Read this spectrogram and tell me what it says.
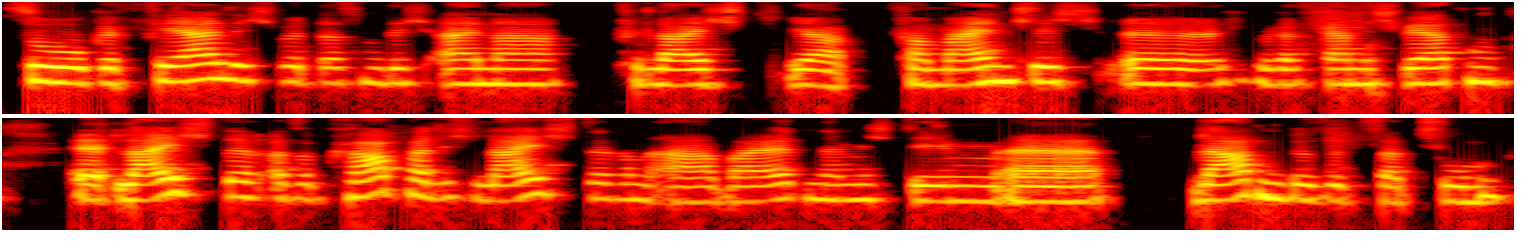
so gefährlich wird, dass man sich einer vielleicht ja vermeintlich, äh, ich will das gar nicht werten, äh, leichter, also körperlich leichteren Arbeit, nämlich dem äh, Ladenbesitzertum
